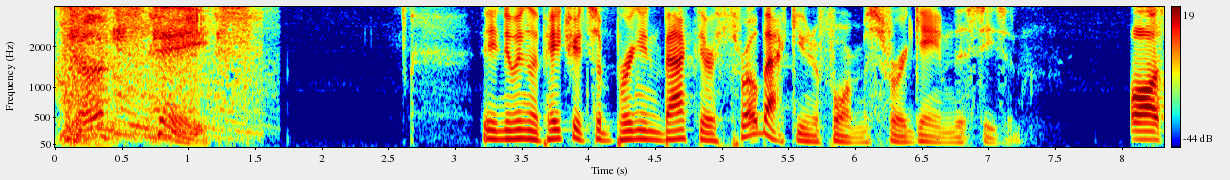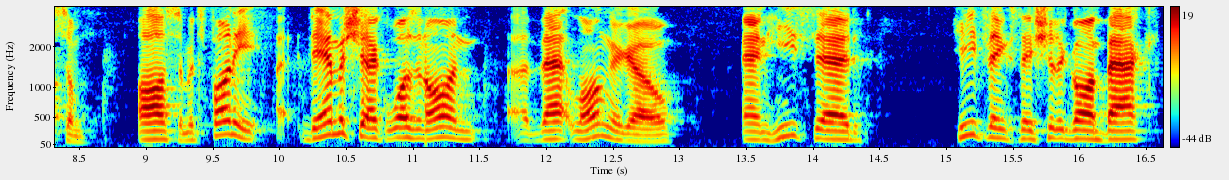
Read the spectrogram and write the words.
Tux takes. The New England Patriots are bringing back their throwback uniforms for a game this season. Awesome. Awesome. It's funny. Damashek wasn't on uh, that long ago, and he said he thinks they should have gone back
